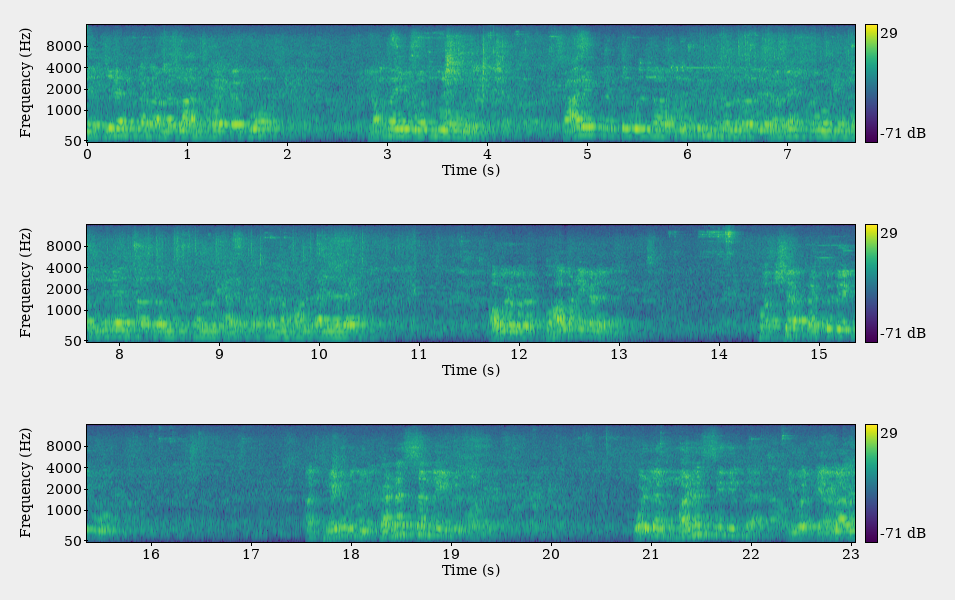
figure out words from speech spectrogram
ಹೆಜ್ಜೆ ಅಂತ ನಾವೆಲ್ಲ ಅನ್ಕೋಬೇಕು. ನಮ್ಮ ಈ ಒಂದು ಕಾರ್ಯಕರ್ತಗಳನ್ನ ಗುರುತಿಸೋದ್ರಲ್ಲಿ ರಮೇಶ್ ಗೌಡಿ ಮೊದಲನೇ ಸ್ಥಾನದಲ್ಲಿ ಉಳಿದುಕೊಂಡು ಕಾರ್ಯಕ್ರಮಗಳನ್ನ ಮಾಡ್ತಾ ಇದ್ದಾರೆ. ಅವರವರ ಭಾವನೆಗಳನ್ನು ಪಕ್ಷ ಕಟ್ಟಬೇಕು ಅಂತ ಹೇಳಿ ಒಂದು ಕನಸನ್ನು ಇಟ್ಟುಕೊಂಡು ಒಳ್ಳೆ ಮನಸ್ಸಿನಿಂದ ಇವತ್ತೆಲ್ಲರೂ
